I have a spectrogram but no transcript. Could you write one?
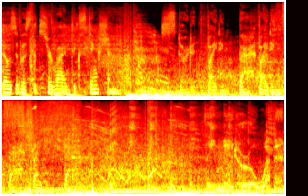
Those of us that survived extinction started fighting back, fighting back, fighting back. They made her a weapon.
